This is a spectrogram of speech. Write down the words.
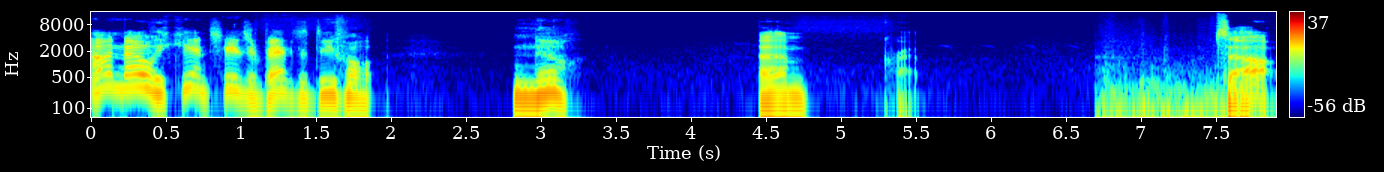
Oh no, we can't change it back to default. No. Um, crap. So,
